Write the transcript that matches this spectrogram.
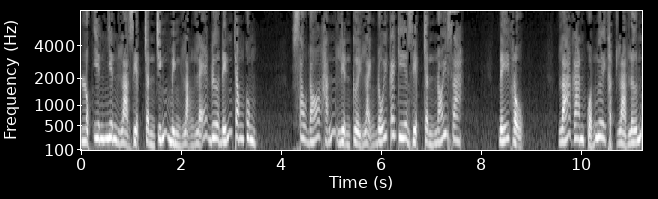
Lục yên nhiên là diệp trần chính mình lặng lẽ đưa đến trong cung. Sau đó hắn liền cười lạnh đối cái kia diệp trần nói ra. Đế hậu, lá gan của ngươi thật là lớn.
